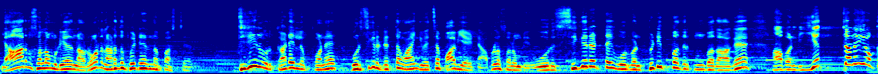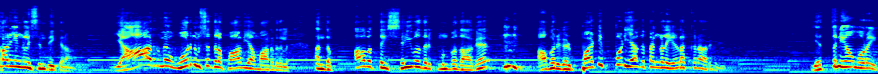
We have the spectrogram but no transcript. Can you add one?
யாரும் சொல்ல முடியாது. நான் ரோடு நடந்து போயிட்டே இருந்தேன் பாஸ்டர் திடீர்னு ஒரு கடையில் போனேன் ஒரு சிகரெட் எடுத்து வாங்கி வச்சா பாவி ஆயிட்டேன். அப்படிலாம் சொல்ல முடியாது. ஒரு சிகரெட்டை ஒருவன் பிடிப்பதற்கு முன்பதாக அவன் எத்தனையோ காரியங்களை சிந்திக்கிறான். யாருமே ஒரு நிமிஷத்துல பாவியா மாறுறதில்லை. அந்த பாவத்தை செய்வதற்கு முன்பதாக அவர்கள் படிப்படியாக தங்களை இழக்கிறார்கள். எத்தனையோ முறை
